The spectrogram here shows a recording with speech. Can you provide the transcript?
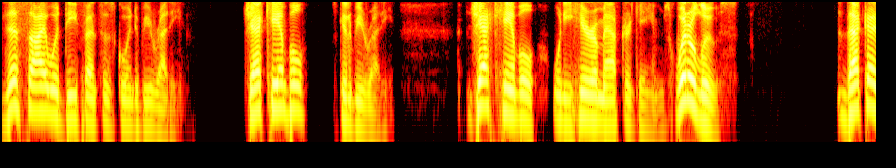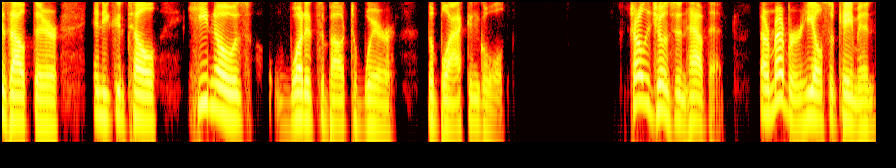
This Iowa defense is going to be ready. Jack Campbell is going to be ready. Jack Campbell, when you hear him after games, win or lose, that guy's out there, and you can tell he knows what it's about to wear the black and gold. Charlie Jones didn't have that. Now remember, he also came in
